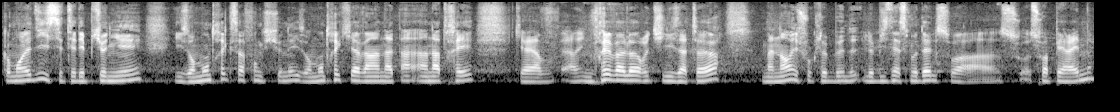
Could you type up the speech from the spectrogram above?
comme on l'a dit, c'était des pionniers. Ils ont montré que ça fonctionnait, ils ont montré qu'il y avait un, attrait, qu'il y a une vraie valeur utilisateur. Maintenant, il faut que le, business model soit pérenne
